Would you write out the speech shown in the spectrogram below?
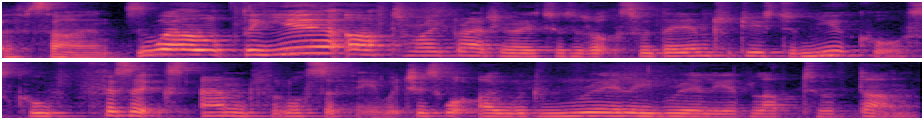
of science? Well, the year after I graduated at Oxford, they introduced a new course called Physics and Philosophy, which is what I would really, really have loved to have done.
